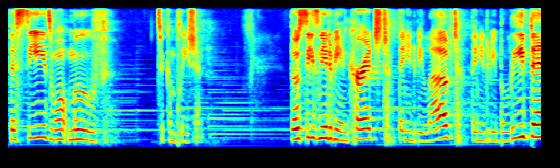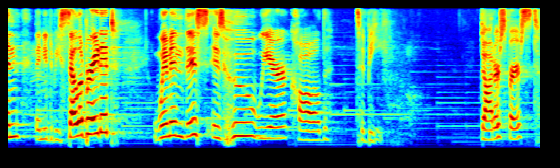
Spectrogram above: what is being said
the seeds won't move to completion. Those seeds need to be encouraged, they need to be loved, they need to be believed in, they need to be celebrated. Women, this is who we're called to be. Daughters first,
